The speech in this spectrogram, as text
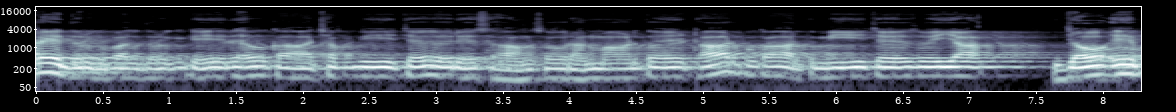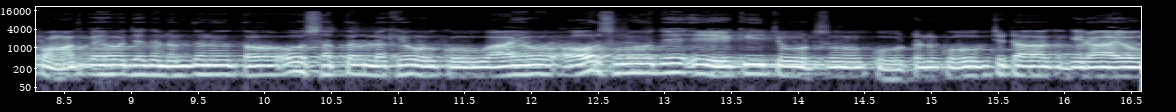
ਅਰੇ ਦੁਰਗ ਪਦ ਦੁਰਗ ਕੇ ਰਹੋ ਕਾ ਛਪ ਬੀਚ, ਰੇ ਸਾਮ ਸੋ ਰਨਮਾਨ ਤੋਏ ਠਾੜ ਪੁਕਾਰਤ ਮੀਚ ਸੋਈਆ। ਜੋ ਇਹ ਭਾਂਤ ਕਹਿਓ ਜਦ ਨੰਦਨ ਤੋ, ਉਹ ਸਤਰ ਲਖਿਓ ਕੋ ਆਇਓ, ਔਰ ਸੁਨੋ ਜੇ ਏਕੀ ਚੋਟ ਸੋ ਕੋਟਨ ਕੋਪ ਚਟਾਕ ਗਿਰਾਇਓ।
